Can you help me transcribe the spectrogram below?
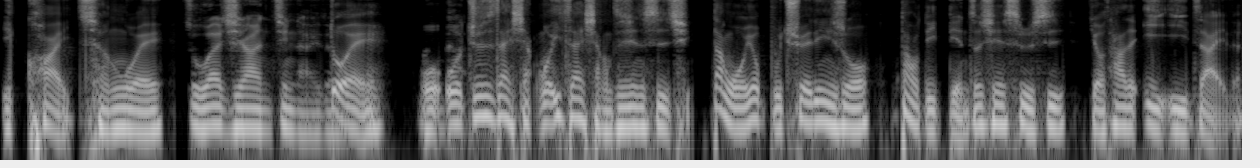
一块成为？阻碍其他人进来的？对我，我就是在想，我一直在想这件事情，但我又不确定说到底点这些是不是有它的意义在的。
